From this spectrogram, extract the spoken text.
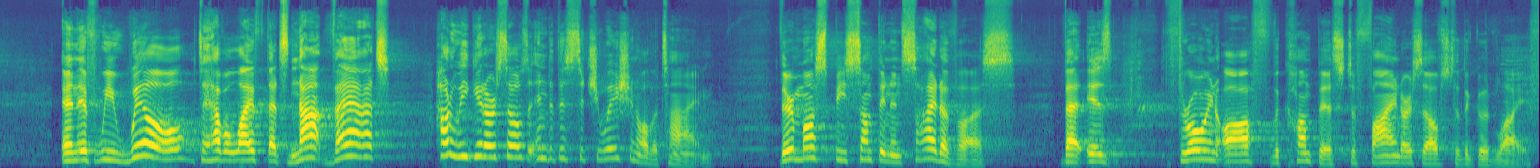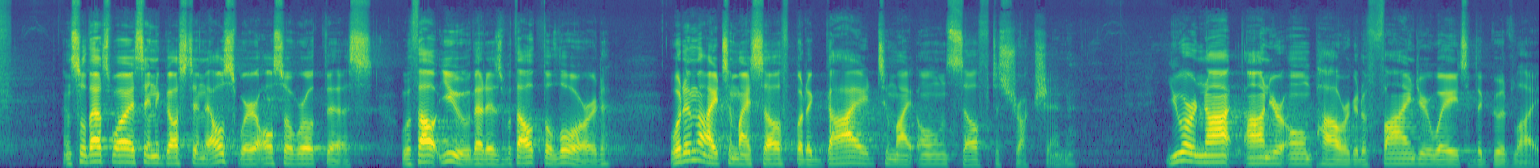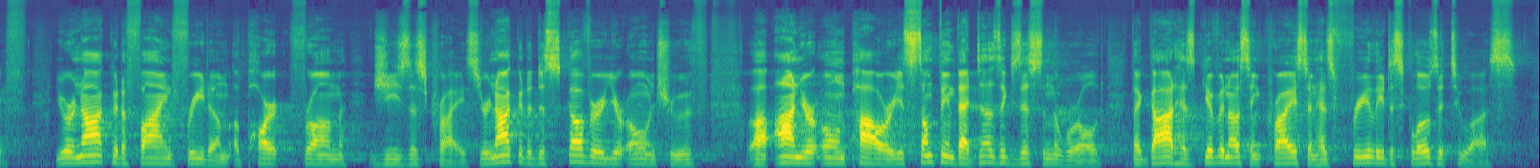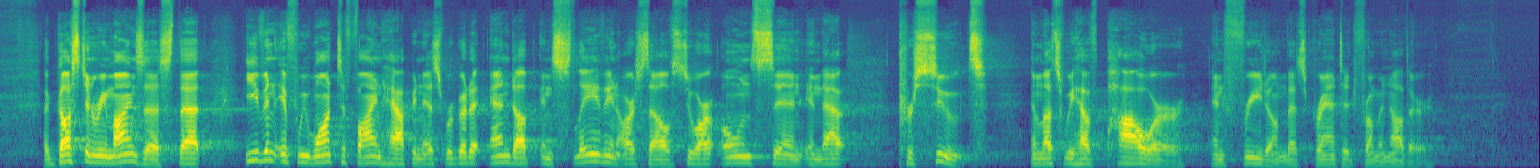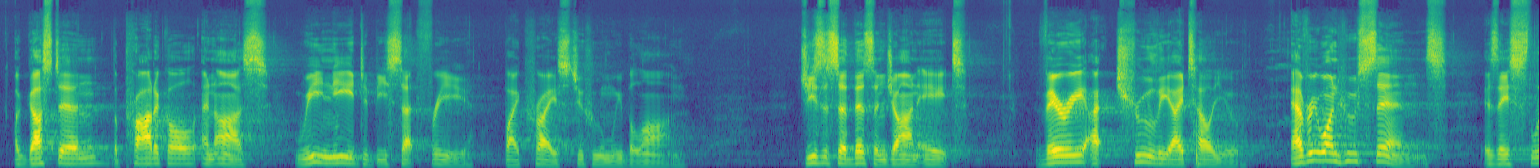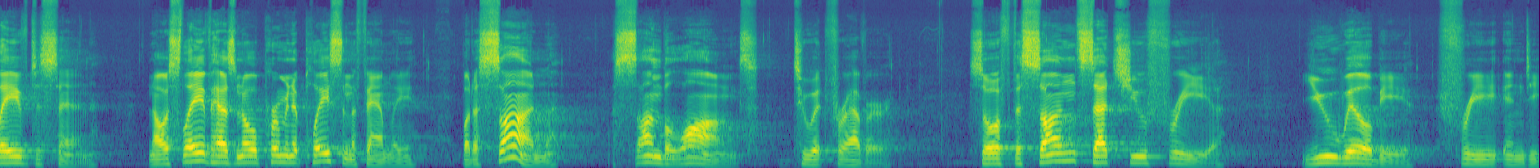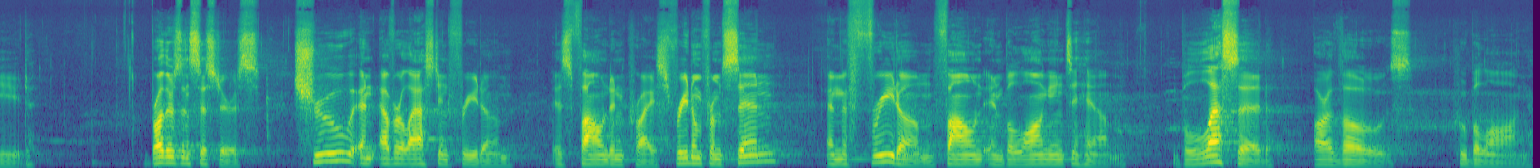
And if we will to have a life that's not that, how do we get ourselves into this situation all the time? There must be something inside of us that is throwing off the compass to find ourselves to the good life. And so that's why St. Augustine elsewhere also wrote this Without you, that is, without the Lord, what am I to myself but a guide to my own self destruction? You are not on your own power going to find your way to the good life. You are not going to find freedom apart from Jesus Christ. You're not going to discover your own truth uh, on your own power. It's something that does exist in the world, that God has given us in Christ and has freely disclosed it to us. Augustine reminds us that even if we want to find happiness, we're going to end up enslaving ourselves to our own sin in that pursuit unless we have power and freedom that's granted from another. Augustine, the prodigal, and us, we need to be set free by Christ to whom we belong. Jesus said this in John 8 Very truly I tell you, everyone who sins is a slave to sin. Now, a slave has no permanent place in the family, but a son, a son belongs to it forever. So if the Son sets you free, you will be free indeed. Brothers and sisters, true and everlasting freedom is found in Christ freedom from sin and the freedom found in belonging to Him. Blessed are those who belong.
